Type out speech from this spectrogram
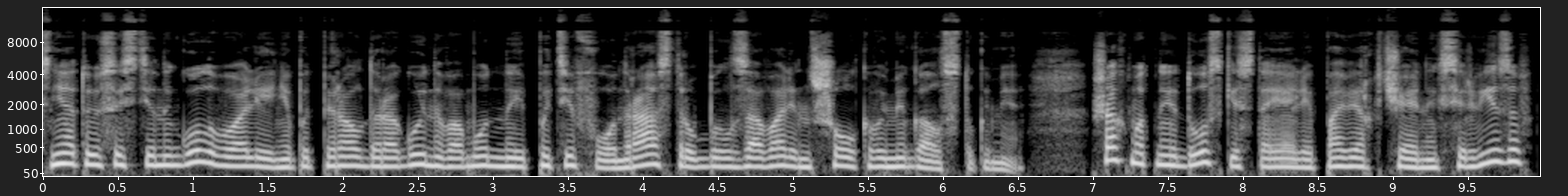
Снятую со стены голову оленя подпирал дорогой новомодный патефон, раструб был завален шелковыми галстуками. Шахматные доски стояли поверх чайных сервизов,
